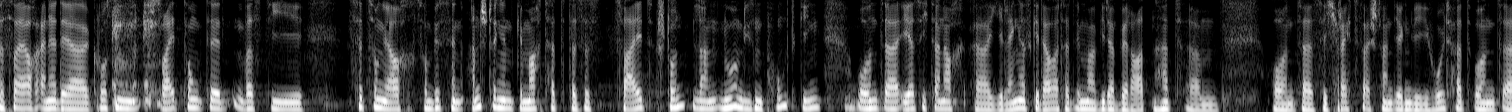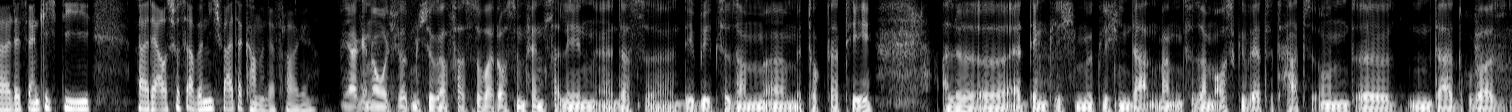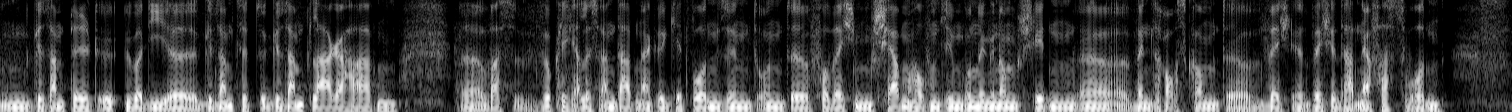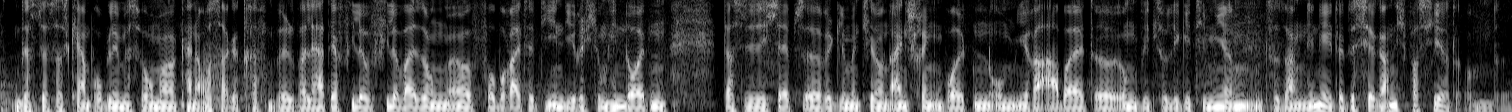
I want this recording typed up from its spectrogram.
Das war ja auch einer der großen Streitpunkte, was die Sitzung ja auch so ein bisschen anstrengend gemacht hat, dass es zwei Stunden lang nur um diesen Punkt ging und äh, er sich dann auch, äh, je länger es gedauert hat, immer wieder beraten hat ähm, und äh, sich Rechtsbeistand irgendwie geholt hat und äh, letztendlich die, äh, der Ausschuss aber nicht weiterkam in der Frage. Ja, genau. Ich würde mich sogar fast so weit aus dem Fenster lehnen, äh, dass DB zusammen mit Dr. T alle äh, erdenklichen möglichen Datenbanken zusammen ausgewertet hat und äh, darüber ein Gesamtbild über die äh, gesamte Gesamtlage haben, äh, was wirklich alles an Daten aggregiert worden sind und äh, vor welchem Scherbenhaufen sie im Grunde genommen stehen, äh, wenn es rauskommt, äh, welche, welche Daten erfasst wurden. Und dass das das Kernproblem ist, warum er keine Aussage treffen will, weil er hat ja viele, viele Weisungen äh, vorbereitet, die in die Richtung hindeuten, dass sie sich selbst äh, reglementieren und einschränken wollten, um ihre Arbeit äh, irgendwie zu legitimieren und zu sagen, nee, nee, das ist hier gar nicht passiert. Und äh,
